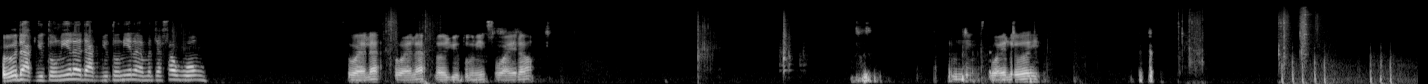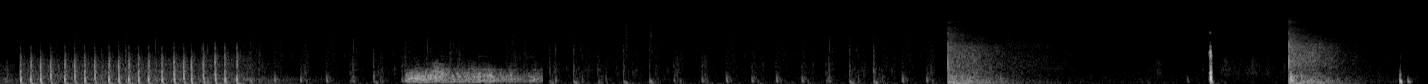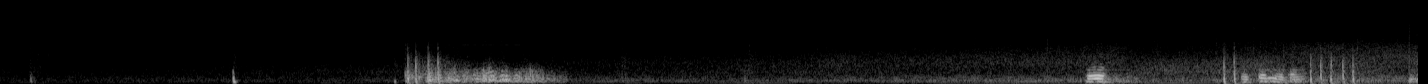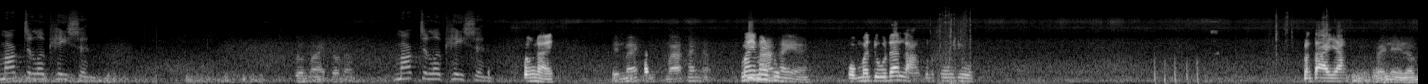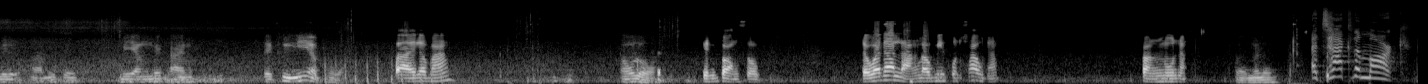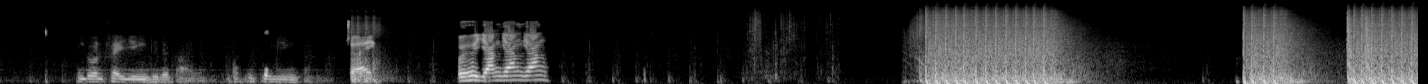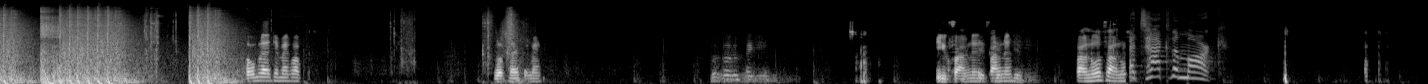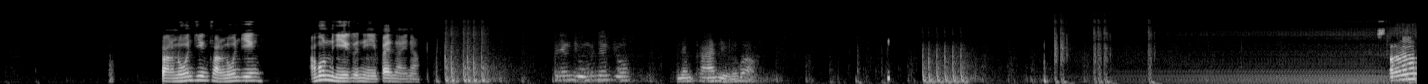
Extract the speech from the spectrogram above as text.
เออดักอยู่ตรงนี้แหละดักอยู่ตรงนี้แหละมันจะเข้าวง สวยแล้วสวยแล้วเราอยู่ตรงนี้สวยแล้วตำแหน่งสวยเลย ดูดูขึ้นอยู่ตรง Marked a location. ต้นไม้ต้นนั้น Marked a location. ตรงไหน เห็นไหมมาให้อะไม่ไม่มาให้อะผมมาดูด้านหลังคุณครูอยู่ มันตายยัง ไปไหนเราไม่รู้หาไม่เจอไม่ยังไม่ตายนะแต่คือเงียบเหรอตายแล้วมั้ง เอาเหรอเป็นกล่องศพ แต่ว่าด้านหลังเรามีคนเข้านะ ฝั่งนู้นอะ ปล่อยมาเลย Attack the mark. มันโดนใครยิงที่จะตายเขาคือคนยิงตายใช่เฮ้ยเฮ้ยยังยังยังล้มแล้วใช่ไหมครับล้มแล้วใช่ไหมเออเออใครยิงอีกฝั่งหนึ่งฝั่งหนึ่งฝั่งนู้นฝั่งนู้น Attack the mark. ฝั่งนู้นยิงฝั่งนู้นยิง เอาหนีก็หนีไปไหนนะมันยังอยู่มันยังอยู่มันยังคานอยู่หรือเปล่าอ้าว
